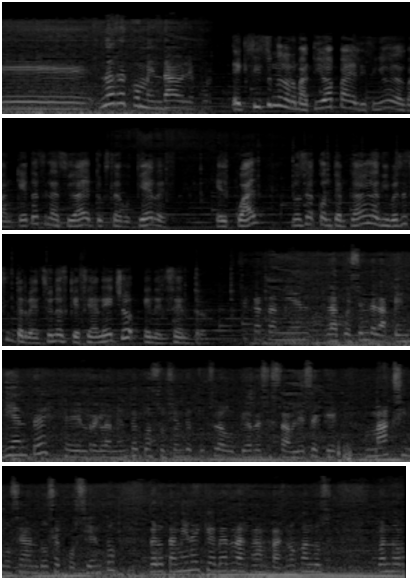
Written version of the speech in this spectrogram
Eh, no es recomendable. Existe una normativa para el diseño de las banquetas en la ciudad de Tuxtla Gutiérrez, el cual no se ha contemplado en las diversas intervenciones que se han hecho en el centro. Acá también la cuestión de la pendiente, el reglamento de construcción de Tuxtla Gutiérrez establece que máximo sean 12%, pero también hay que ver las rampas, ¿no? Cuando, cuando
